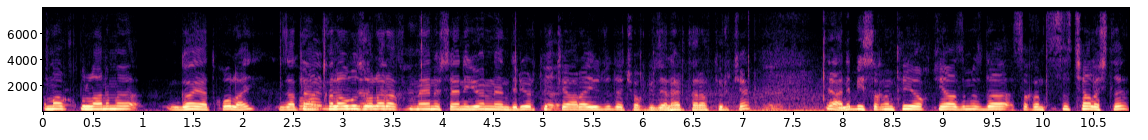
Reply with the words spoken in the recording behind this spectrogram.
Ama kullanımı gayet kolay. Zaten Kolay, kılavuz zaten- olarak menü seni yönlendiriyor. Türkçe arayüzü de çok güzel. Her taraf Türkçe. Evet. Yani bir sıkıntı yok. Cihazımız da sıkıntısız çalıştı.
